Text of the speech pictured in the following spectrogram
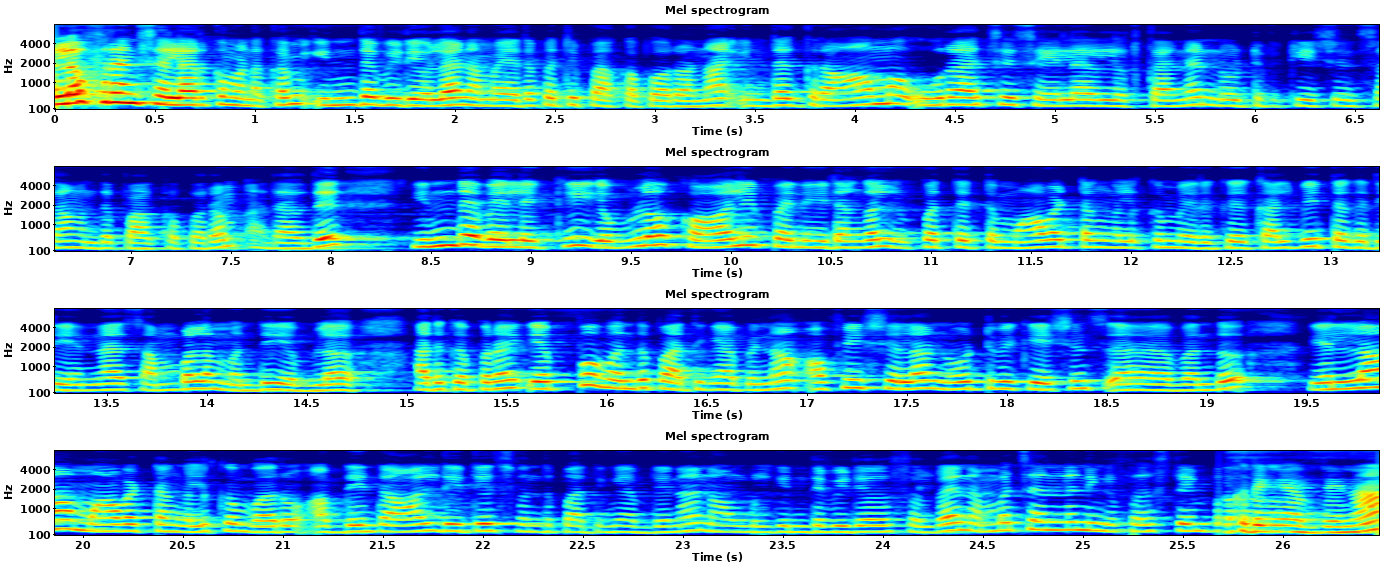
ஹலோ ஃப்ரெண்ட்ஸ் எல்லாருக்கும் வணக்கம். இந்த வீடியோவில் நம்ம எதை பற்றி பார்க்க போகிறோன்னா இந்த கிராம ஊராட்சி செயலாளருக்கான நோட்டிஃபிகேஷன்ஸ் தான் வந்து பார்க்க போகிறோம் அதாவது இந்த வேலைக்கு எவ்வளோ காலி பணியிடங்கள் முப்பத்தெட்டு மாவட்டங்களுக்கும் இருக்குது கல்வி தகுதி என்ன சம்பளம் வந்து எவ்வளோ அதுக்கப்புறம் எப்போ வந்து பார்த்திங்க அப்படின்னா அஃபிஷியலாக நோட்டிஃபிகேஷன்ஸ் வந்து எல்லா மாவட்டங்களுக்கும் வரும் அப்படின்ற ஆல் டீட்டெயில்ஸ் வந்து பார்த்திங்க அப்படின்னா நான் உங்களுக்கு இந்த வீடியோவில் சொல்கிறேன் நம்ம சேனலில் நீங்கள் ஃபர்ஸ்ட் டைம் பார்க்குறீங்க அப்படின்னா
